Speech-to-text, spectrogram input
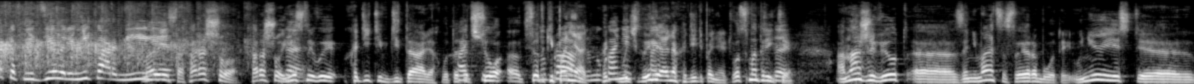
Подарков не делали, не кормили. Лариса, хорошо, хорошо. Да. Если вы хотите в деталях вот это Хочу. все все-таки Ну, правда, понять, ну, конечно, вы, хочу. реально хотите понять. Вот смотрите, она живет, э, занимается своей работой. У нее есть э,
